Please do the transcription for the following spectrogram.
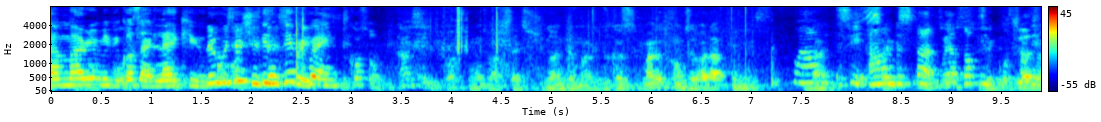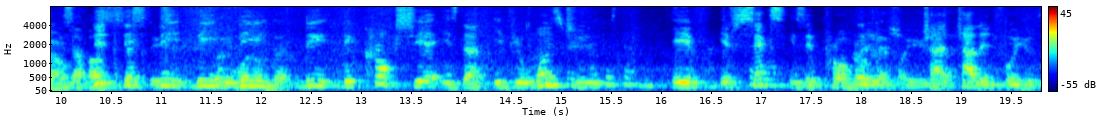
"Oh, yeah, marry me because I like you." They will say she's it's desperate. different. Because of you can't say because you want to have sex, you should not get married. Because marriage comes with other things. Well, see, I understand. We are talking. a It's good just- about This, this, the, it's the, only one of the, the, the crux here is that if you want to, if if sex is a problem, Problem for you. cha- challenge for you.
